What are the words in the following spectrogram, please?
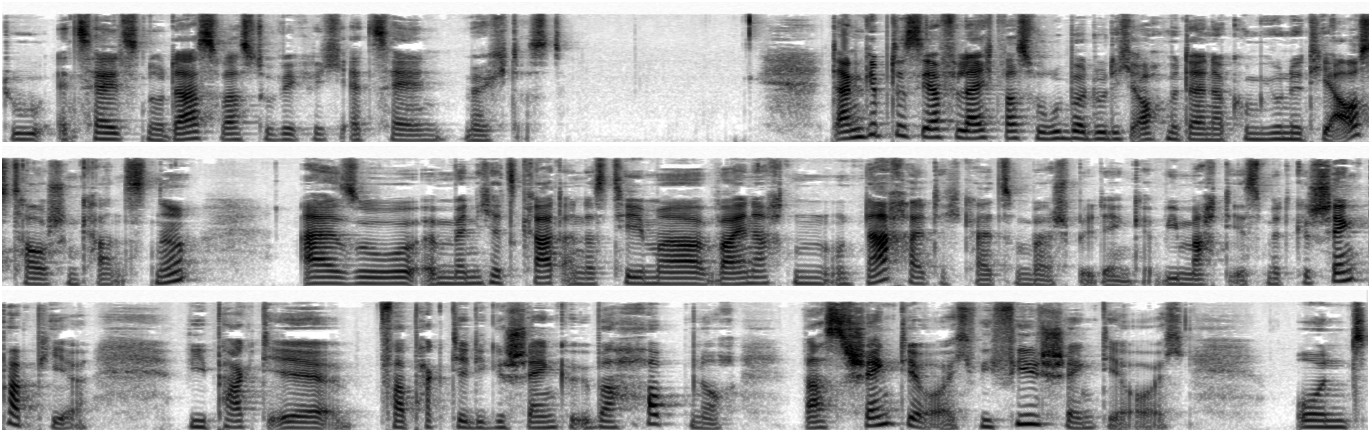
du erzählst nur das, was du wirklich erzählen möchtest. Dann gibt es ja vielleicht was, worüber du dich auch mit deiner Community austauschen kannst, ne? Also, ähm, wenn ich jetzt gerade an das Thema Weihnachten und Nachhaltigkeit zum Beispiel denke, wie macht ihr es mit Geschenkpapier? Wie packt ihr, verpackt ihr die Geschenke überhaupt noch? Was schenkt ihr euch? Wie viel schenkt ihr euch? Und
